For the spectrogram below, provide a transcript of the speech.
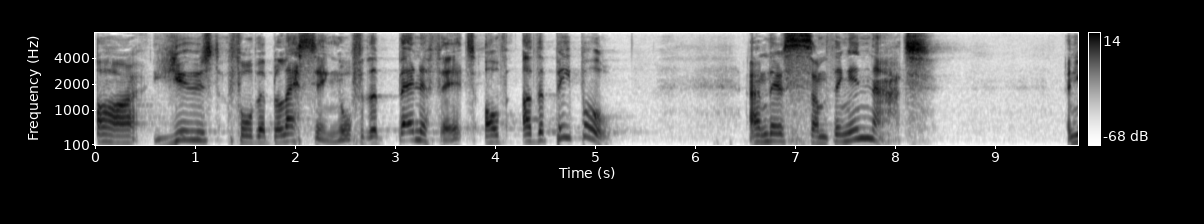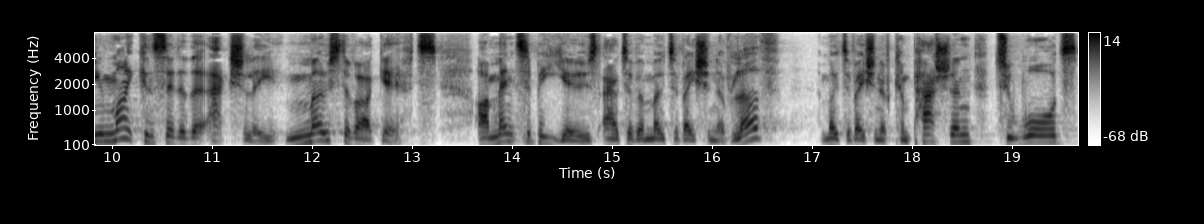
are used for the blessing or for the benefit of other people. And there's something in that. And you might consider that actually most of our gifts are meant to be used out of a motivation of love, a motivation of compassion towards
